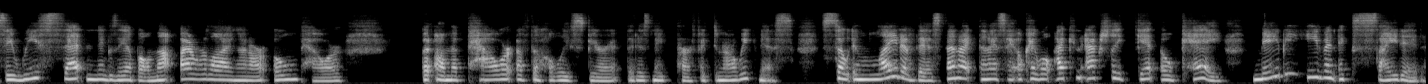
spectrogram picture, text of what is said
See, we set an example not by relying on our own power, but on the power of the Holy Spirit that is made perfect in our weakness. So in light of this, then I then I say, okay, well, I can actually get okay, maybe even excited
